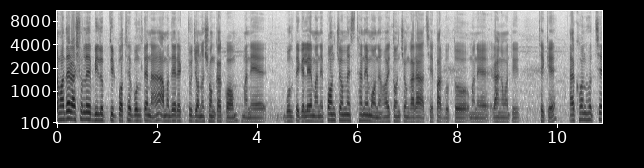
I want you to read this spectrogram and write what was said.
আমাদের আসলে বিলুপ্তির পথে বলতে না, আমাদের একটু জনসংখ্যা কম মানে বলতে গেলে মানে পঞ্চম স্থানে মনে হয় তঞ্চঙ্গারা আছে, পার্বত্য মানে রাঙামাটির থেকে। এখন হচ্ছে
